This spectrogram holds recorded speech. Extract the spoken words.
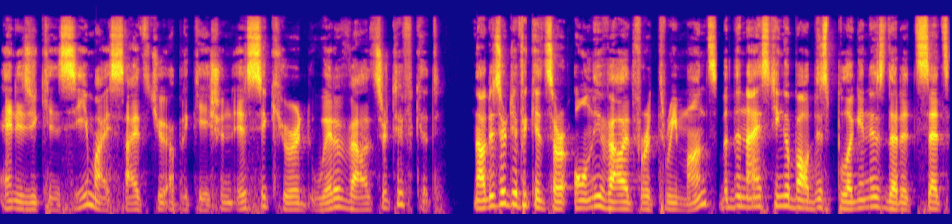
and as you can see, my Site2 application is secured with a valid certificate. Now, these certificates are only valid for three months, but the nice thing about this plugin is that it sets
